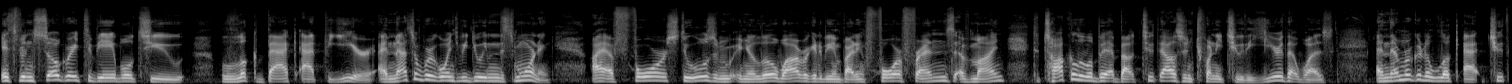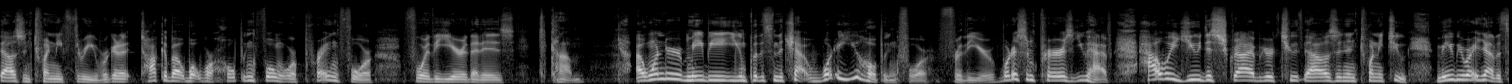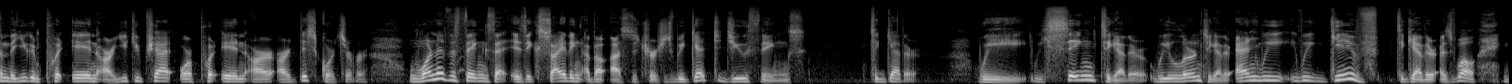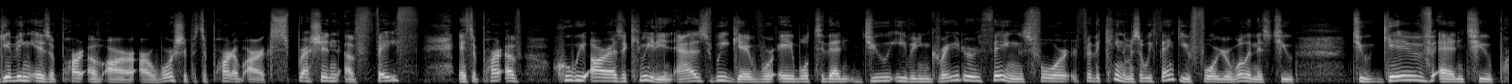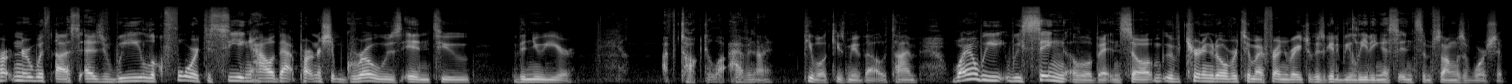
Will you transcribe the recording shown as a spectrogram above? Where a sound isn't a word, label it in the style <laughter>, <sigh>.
It's been so great to be able to look back at the year, and that's what we're going to be doing this morning. I have four stools, and in a little while, we're going to be inviting four friends of mine to talk a little bit about 2022, the year that was, and then we're going to look at 2023. We're going to talk about what we're hoping for, what we're praying for for the year that is to come. I wonder maybe you can put this in the chat. What are you hoping for for the year? What are some prayers you have? How would you describe your 2022? Maybe right now that's something that you can put in our YouTube chat or put in our, our Discord server. One of the things that is exciting about us as a church is we get to do things together we we sing together, we learn together, and we we give together as well. Giving is a part of our, our worship. It's a part of our expression of faith. It's a part of who we are as a community. And as we give, we're able to then do even greater things for, for the kingdom. So we thank you for your willingness to to give and to partner with us as we look forward to seeing how that partnership grows into the new year. I've talked a lot, haven't I? People accuse me of that all the time. Why don't we we sing a little bit? And so I'm turning it over to my friend Rachel, who's going to be leading us in some songs of worship.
